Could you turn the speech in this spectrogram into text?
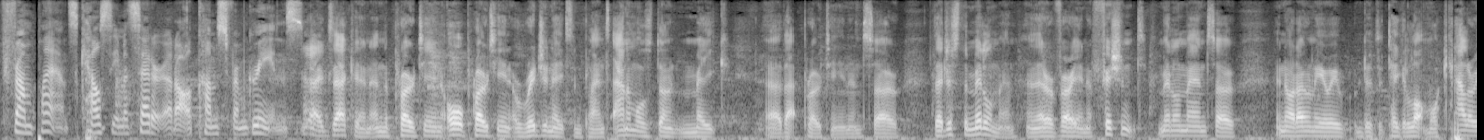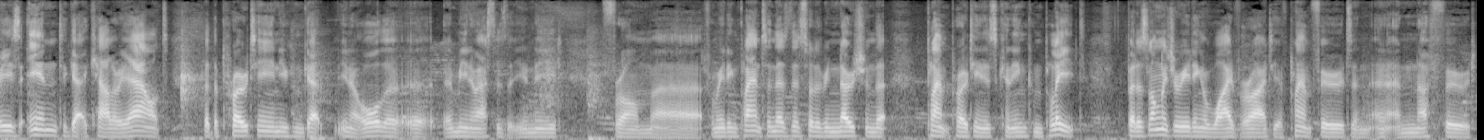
from plants, calcium, etc. It all comes from greens. Yeah, exactly. And, and the protein, all protein originates in plants. Animals don't make uh, that protein. And so they're just the middlemen. And they're a very inefficient middleman. So not only are we to take a lot more calories in to get a calorie out, but the protein, you can get, you know, all the uh, amino acids that you need from uh, from eating plants, and there's this sort of notion that plant protein is can incomplete. But as long as you're eating a wide variety of plant foods and, and, and enough food,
